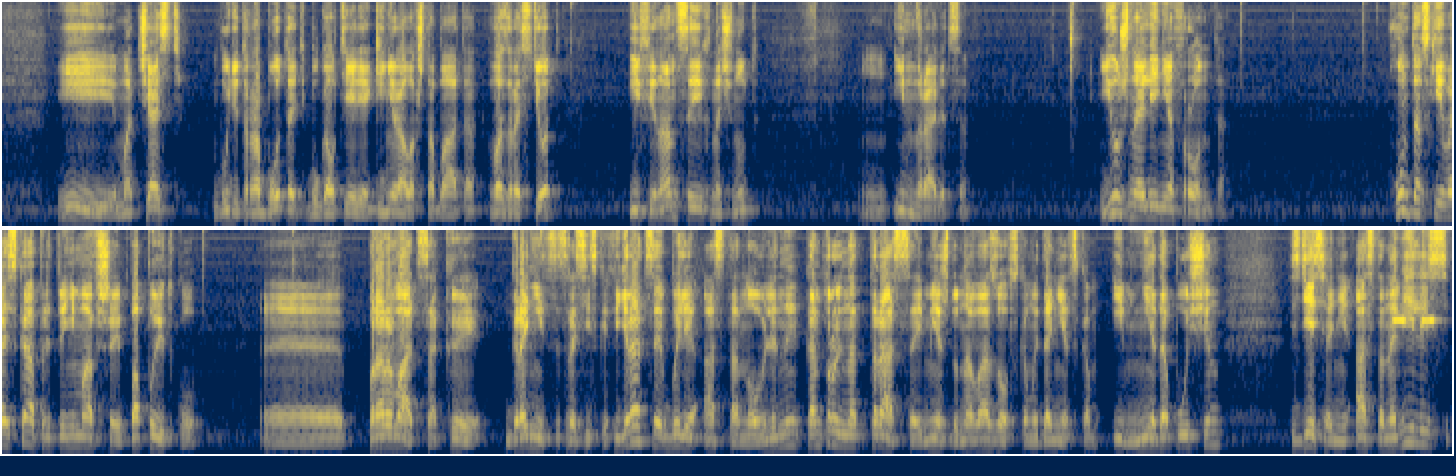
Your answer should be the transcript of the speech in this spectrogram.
и матчасть будет работать бухгалтерия генералов штаба АТО, возрастет, и финансы их начнут им нравиться. Южная линия фронта. Хунтовские войска, предпринимавшие попытку э, прорваться к границе с Российской Федерацией, были остановлены. Контроль над трассой между Новоазовском и Донецком им не допущен. Здесь они остановились,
